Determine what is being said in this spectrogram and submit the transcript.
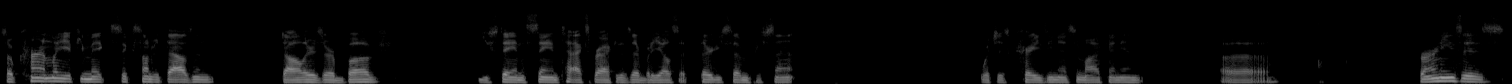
So currently, if you make six hundred thousand dollars or above, you stay in the same tax bracket as everybody else at thirty-seven percent, which is craziness in my opinion. Uh, Bernie's is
